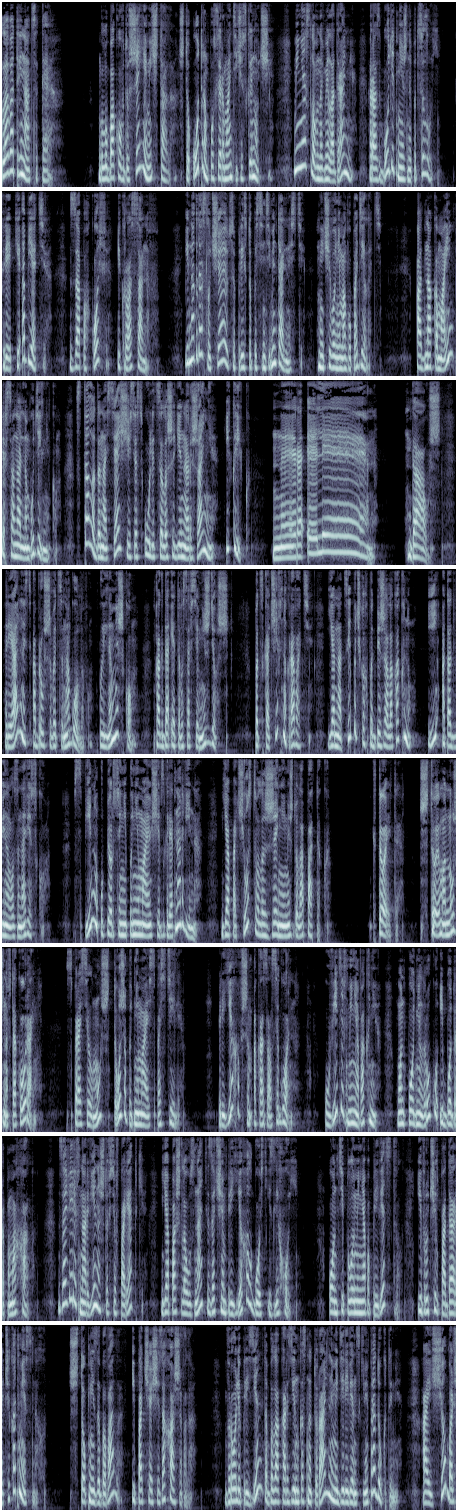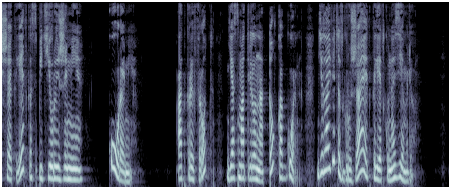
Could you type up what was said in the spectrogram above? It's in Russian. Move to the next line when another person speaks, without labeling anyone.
Глава 13. Глубоко в душе я мечтала, что утром после романтической ночи меня, словно в мелодраме, разбудит нежный поцелуй, крепкие объятия, запах кофе и круассанов. Иногда случаются приступы сентиментальности, ничего не могу поделать. Однако моим персональным будильником стало доносящееся с улицы лошадиное ржание и крик «Нейра Элен!». Да уж, Реальность обрушивается на голову пыльным мешком, когда этого совсем не ждешь. Подскочив на кровати, я на цыпочках подбежала к окну и отодвинула занавеску. В спину уперся непонимающий взгляд Нарвина. Я почувствовала жжение между лопаток. «Кто это? Что ему нужно в такую рань?» Спросил муж, тоже поднимаясь с постели. Приехавшим оказался Горн. Увидев меня в окне, он поднял руку и бодро помахал – Заверив Нарвина, что все в порядке, я пошла узнать, зачем приехал гость из Лихой. Он тепло меня поприветствовал и вручил подарочек от местных. Чтоб не забывала и почаще захаживала. В роли презента была корзинка с натуральными деревенскими продуктами, а еще большая клетка с пятью рыжими курами. Открыв рот, я смотрела на то, как Горн деловито сгружает клетку на землю.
